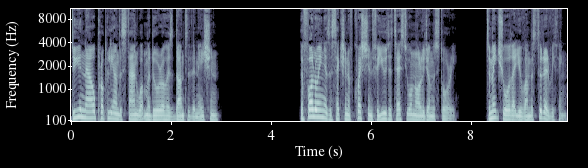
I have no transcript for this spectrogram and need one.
Do you now properly understand what Maduro has done to the nation? The following is a section of questions for you to test your knowledge on the story, to make sure that you've understood everything.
